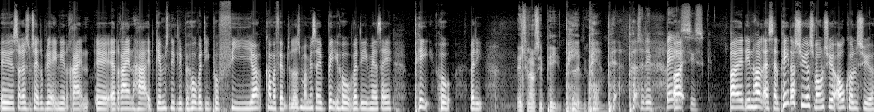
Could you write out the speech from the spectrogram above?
Øh, så resultatet bliver egentlig, at regn, øh, at regn har et gennemsnitligt pH-værdi på 4,5. Det lød som om jeg sagde BH-værdi, men jeg sagde pH-værdi. Jeg elsker, når du siger P, P, P. P, P. Så det er basisk. Og et indhold af salpetersyre, svovlsyre og kulsyre.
